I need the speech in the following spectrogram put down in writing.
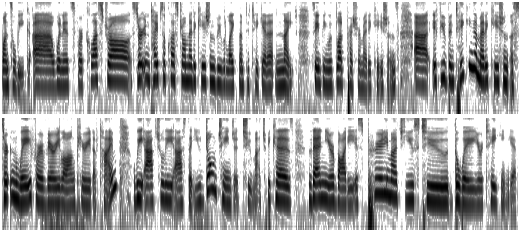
once a week. Uh, when it's for cholesterol, certain types of cholesterol medications, we would like them to take it at night. Same thing with blood pressure medications. Uh, if you've been taking a medication a certain way for a very long period of time, we actually ask that you don't change it too much because then your body is pretty much used to the way you're taking it.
